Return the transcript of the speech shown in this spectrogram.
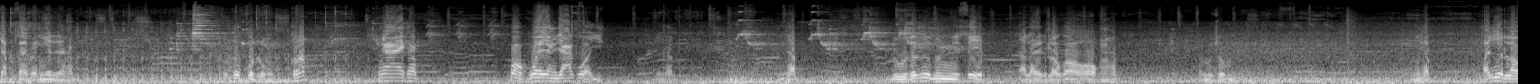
จับใส่แบบนี้เลยครับแล้วก็กดลงครับง่ายครับปอกไว้ยังยากกว่าอีกนะครับนี่ครับ ดูถ้าเกิดมันมีเศษอะไรเราก็เอาออกนะครับท่านผู้ชมนี่ครับ ถ้าเกิดเรา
